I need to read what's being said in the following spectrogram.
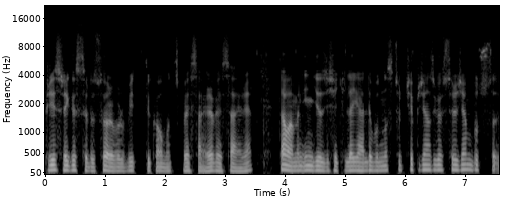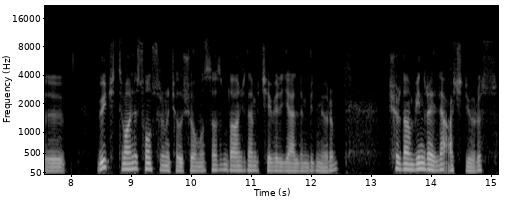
Please register the server with the comments vesaire vesaire. Tamamen İngilizce şekilde geldi. Bunu nasıl Türkçe yapacağınızı göstereceğim. Bu e, Büyük ihtimalle son sürümde çalışıyor olması lazım. Daha önceden bir çeviri geldi mi bilmiyorum. Şuradan WinRAR ile aç diyoruz.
